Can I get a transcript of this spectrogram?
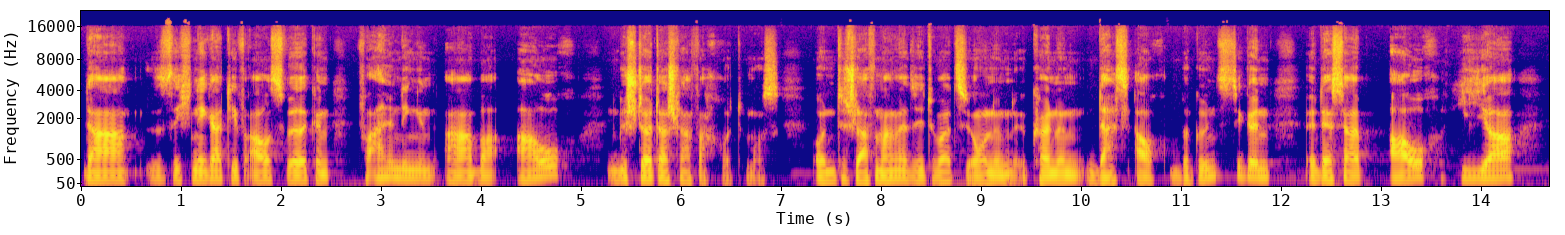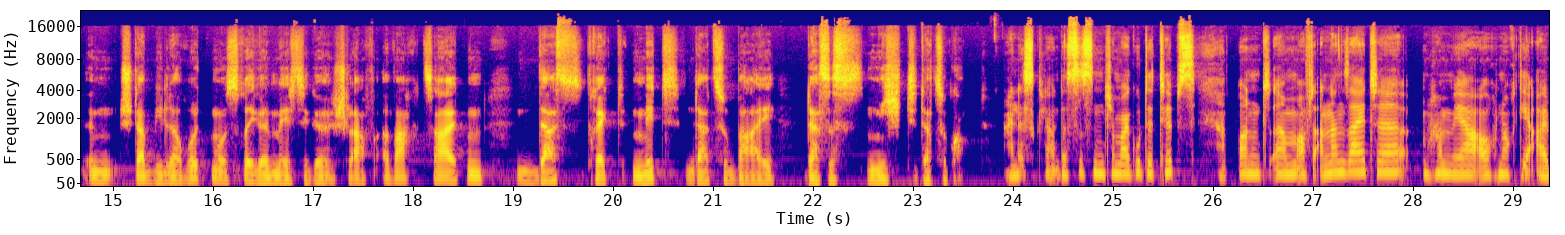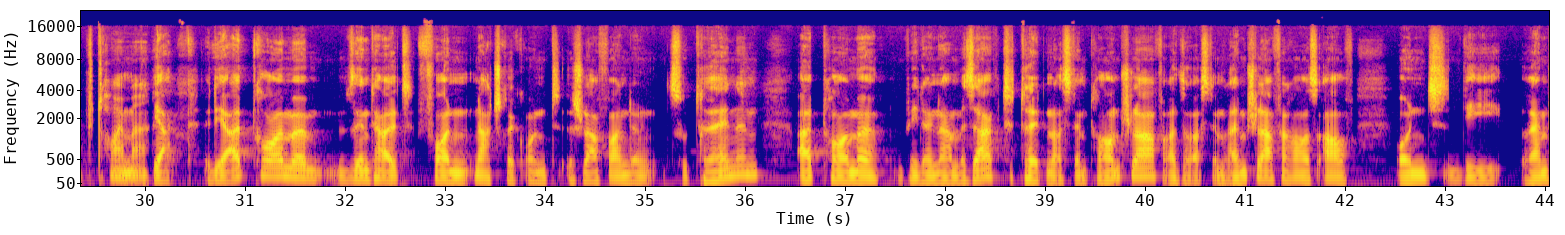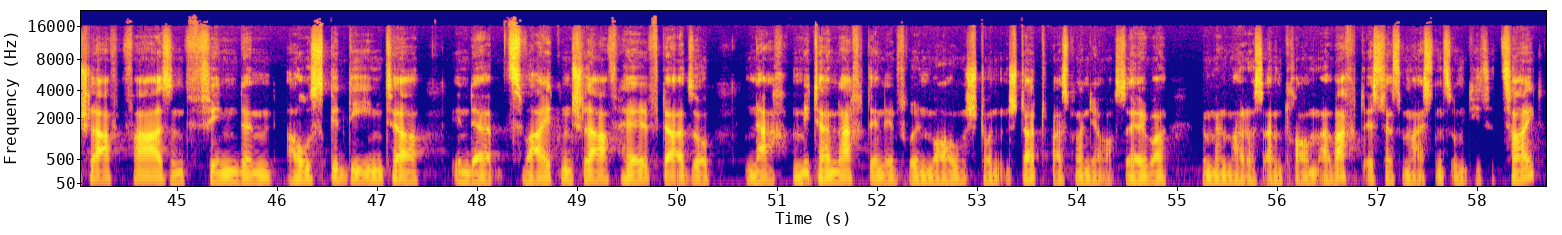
da sich negativ auswirken. Vor allen Dingen aber auch ein gestörter Schlafwachrhythmus. Und Schlafmangelsituationen können das auch begünstigen. Äh, deshalb auch hier ein stabiler Rhythmus, regelmäßige Schlaf-Wachzeiten, das trägt mit dazu bei, dass es nicht dazu kommt. Alles klar, das sind schon mal gute Tipps. Und ähm, auf der anderen Seite haben wir ja auch noch die Albträume. Ja, die Albträume sind halt von Nachtschreck und Schlafwandeln zu trennen. Albträume, wie der Name sagt, treten aus dem Traumschlaf, also aus dem REM-Schlaf heraus auf. Und die REM-Schlafphasen finden ausgedehnter in der zweiten Schlafhälfte, also nach Mitternacht in den frühen Morgenstunden statt, weiß man ja auch selber, wenn man mal aus einem Traum erwacht, ist das meistens um diese Zeit.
